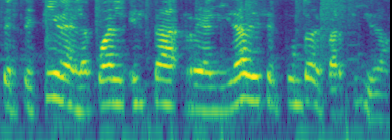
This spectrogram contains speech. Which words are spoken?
perspectiva en la cual esta realidad es el punto de partida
